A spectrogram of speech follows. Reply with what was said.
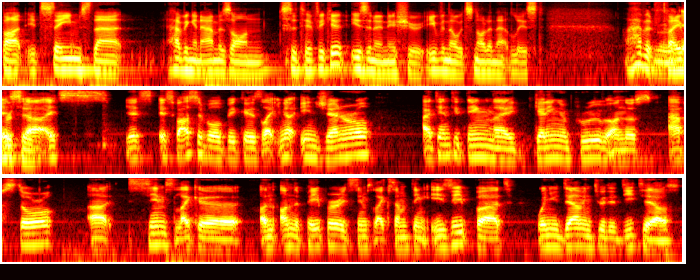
but it seems that having an Amazon certificate isn't an issue, even though it's not in that list. I have it mm, favorited. It's, uh, it's it's it's possible because like you know in general, I tend to think like getting approved on those app store uh, seems like a on, on the paper it seems like something easy, but when you delve into the details,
